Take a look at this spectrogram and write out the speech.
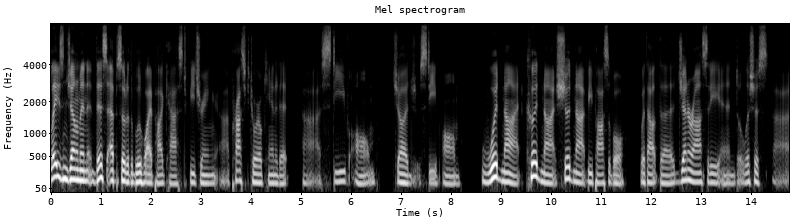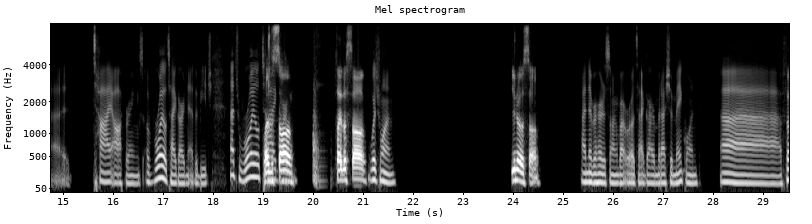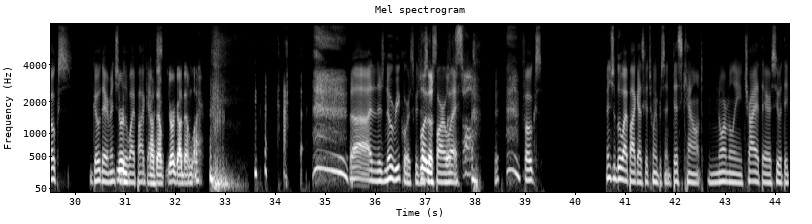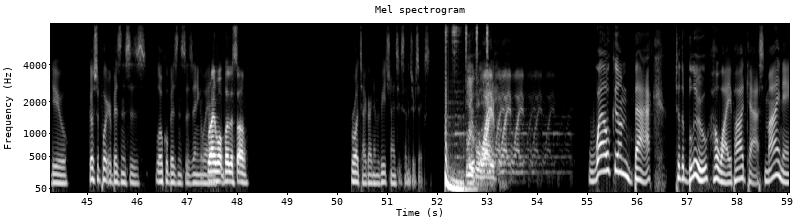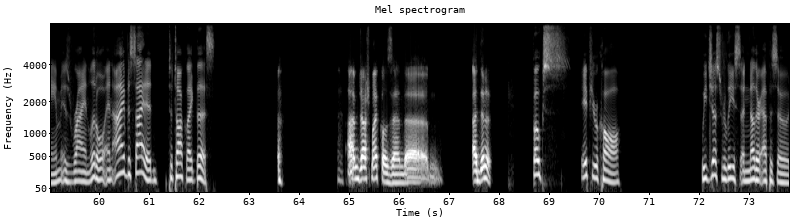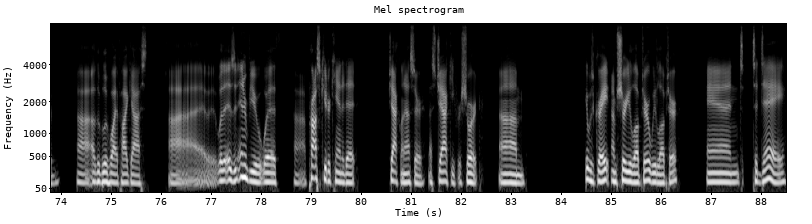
Ladies and gentlemen, this episode of the Blue Hawaii podcast featuring uh, prosecutorial candidate uh, Steve Alm, Judge Steve Alm, would not, could not, should not be possible without the generosity and delicious uh, Thai offerings of Royal Thai Garden Ewa Beach. That's Royal Thai Play the song. Garden. Play the song. Which one? You know the song. I never heard a song about Royal Thai Garden, but I should make one. Uh, folks, go there. Mention You're Blue White Podcast. Goddamn, you're a goddamn liar. uh, and there's no recourse because you're so the- far away. Folks, mention Blue White Podcast, get 20% discount. Normally, try it there, see what they do. Go support your businesses, local businesses anyway. Ryan won't play the song. Royal Thai Garden, Ewa Beach, 96706. Blue Hawaii. Welcome back to the Blue Hawaii Podcast. My name is Ryan Little, and I've decided to talk like this. I'm Josh Michaels, and um, I didn't. Folks, if you recall, we just released another episode uh, of the Blue Hawaii podcast. Uh, with, it was an interview with uh, prosecutor candidate Jacqueline Esser. That's Jackie for short. Um, it was great. I'm sure you loved her. We loved her. And today,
